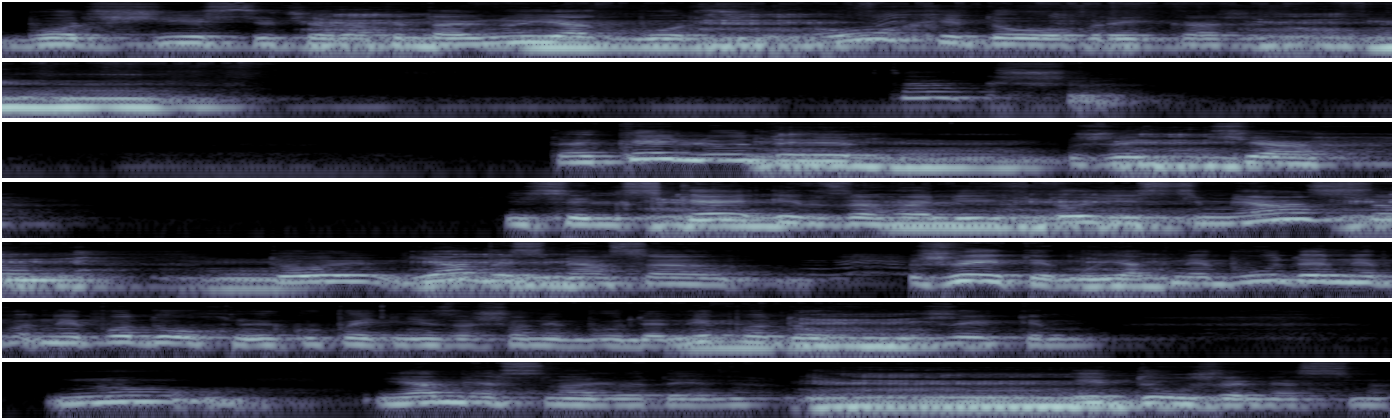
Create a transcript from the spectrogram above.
борщ їсть. Вчора питаю, ну як борщ? Ох і добрий, каже. Так що. Таке люди життя. І сільське, і взагалі, хто їсть м'ясо, то я без м'яса житиму. Як не буде, не, не подохну і купити ні за що не буде. Не подохну, житиму. Ну, я м'ясна людина. І дуже м'ясна.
